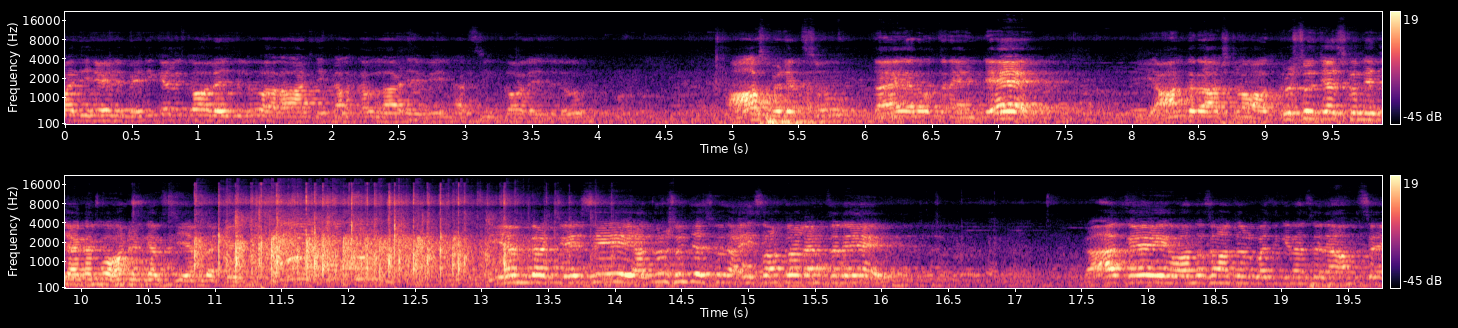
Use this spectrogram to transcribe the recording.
పదిహేడు మెడికల్ కాలేజీలు అలాంటి కలకల్లాడేవి నర్సింగ్ కాలేజీలు హాస్పిటల్స్ తయారవుతున్నాయంటే ఈ ఆంధ్ర రాష్ట్రం అదృష్టం చేసుకుంది జగన్మోహన్ రెడ్డి గారు సీఎంగా చేసి. సీఎంగా చేసి అదృష్టం చేసుకుంది. ఐదు సంవత్సరాలు అయినా సరే. కాకే వంద సంవత్సరాలు బతికినా సరే అంశే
